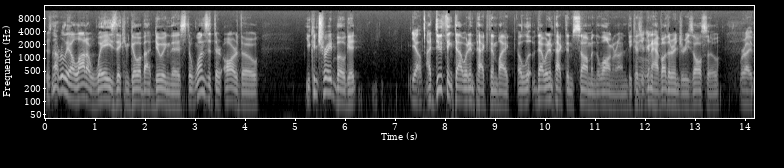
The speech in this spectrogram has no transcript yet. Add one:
there's not really a lot of ways they can go about doing this. The ones that there are, though, you can trade Bogut. Yeah, I do think that would impact them by a, that would impact them some in the long run because mm-hmm. you're going to have other injuries also. Right.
